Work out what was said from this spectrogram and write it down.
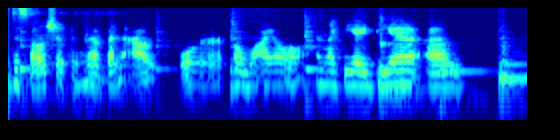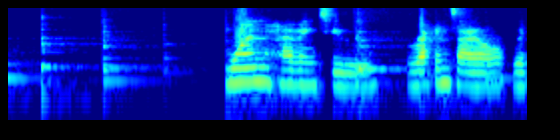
disfellowship and who have been out for a while, and like the idea of one having to reconcile with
